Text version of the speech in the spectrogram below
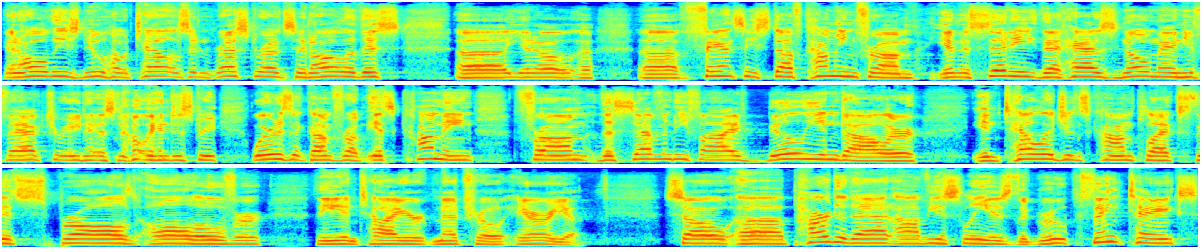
and all these new hotels and restaurants and all of this? Uh, you know, uh, uh, fancy stuff coming from in a city that has no manufacturing, has no industry. Where does it come from? It's coming from the $75 billion intelligence complex that's sprawled all over the entire metro area. So, uh, part of that obviously is the group think tanks.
